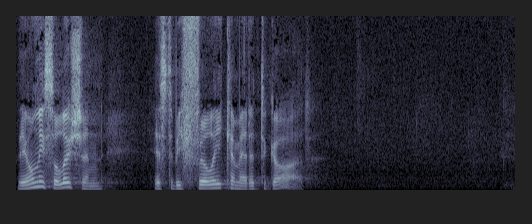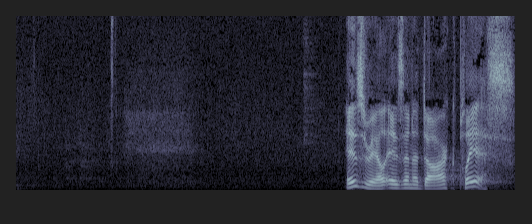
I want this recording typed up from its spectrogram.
The only solution is to be fully committed to God. Israel is in a dark place.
